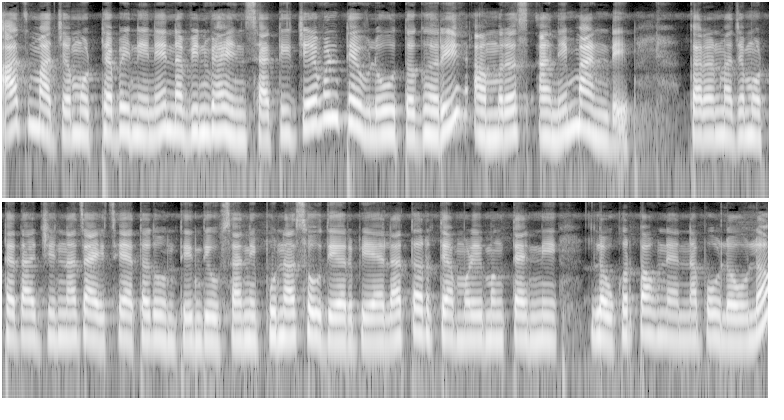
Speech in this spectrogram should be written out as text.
आज माझ्या मोठ्या बहिणीने नवीन व्याहींसाठी जेवण ठेवलं होतं घरी आमरस आणि मांडे. कारण माझ्या मोठ्या दाजींना जायचं आहे आता दोन तीन दिवसांनी पुन्हा सौदी अरेबियाला तर त्यामुळे मग त्यांनी लवकर पाहुण्यांना बोलवलं.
